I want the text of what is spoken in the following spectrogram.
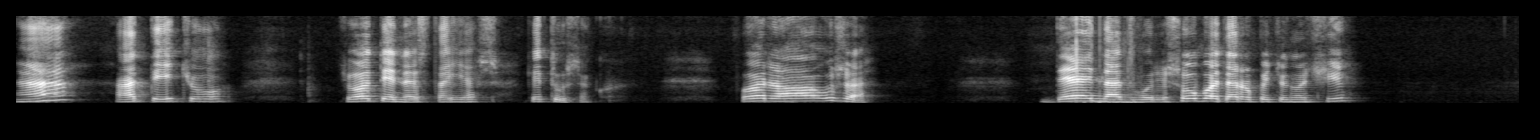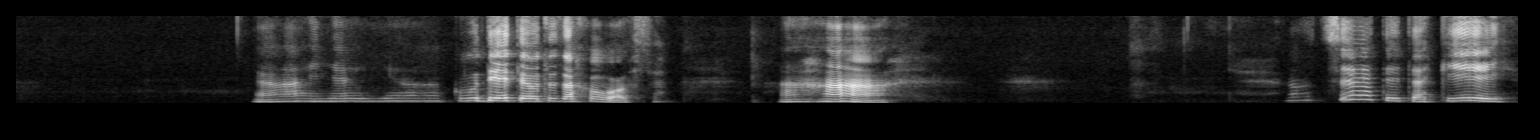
А? А ти чого? Чого ти не встаєш, китусик? Пора уже. День на дворі. Що будете робити вночі? Ай-яй-яй, куди ти от заховався? Ага. Оце ти такий.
